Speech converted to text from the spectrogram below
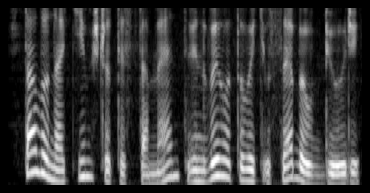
Стало на тім, що тестамент він виготовить у себе в бюрі,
